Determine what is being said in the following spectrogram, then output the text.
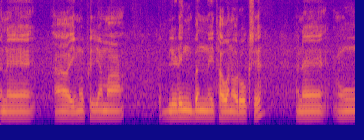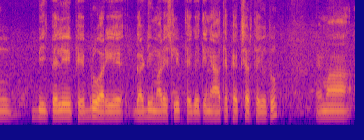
અને આ હિમોફિલિયામાં બ્લીડિંગ બંધ નહીં થવાનો રોગ છે. અને હું બી, પહેલી ફેબ્રુઆરીએ ગાડી મારી સ્લીપ થઈ ગઈ હતી અને હાથે ફ્રેક્ચર થયું હતું. એમાં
